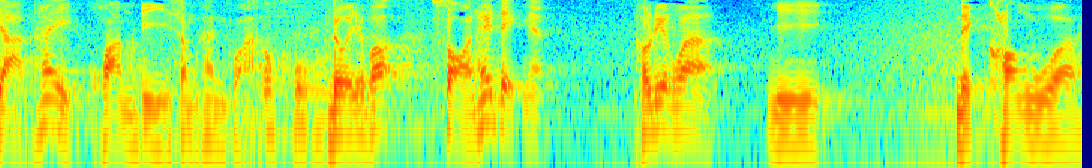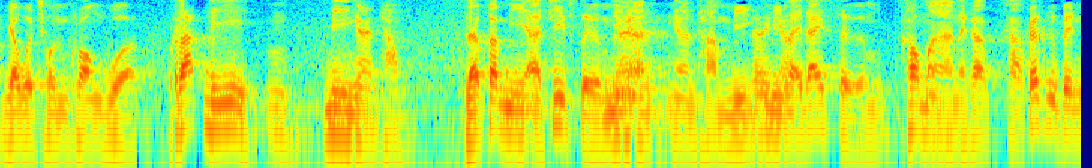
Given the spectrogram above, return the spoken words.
อยากให้ความดีสำคัญกว่าโอ้โหโดยเฉพาะสอนให้เด็กเนี่ยเขาเรียกว่ามี เด็กคลองวัว เยาวชนคลองวัว รักดีอืมมีงานทำ แล้วก็มีอาชีพเสริมมีงานอ่างานทำมีใช่ครับมีรายได้เสริมเข้ามานะครับ ครับ ก็คือเป็น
